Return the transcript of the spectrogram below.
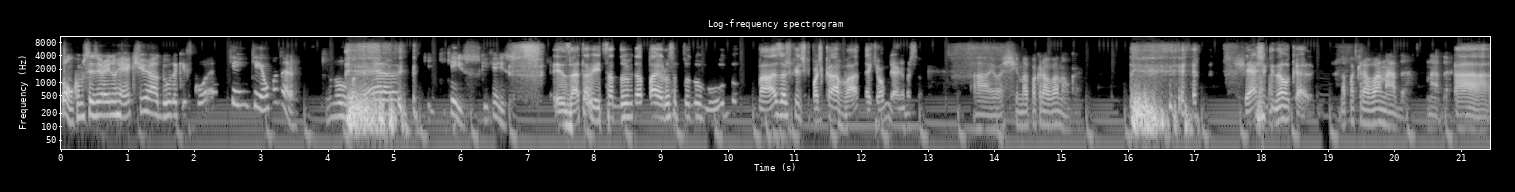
Bom, como vocês viram aí no React, a dúvida que ficou é quem, quem é o Pantera? Quem é o novo Pantera? que, que que é isso? Que que é isso? Exatamente, essa dúvida pairou sobre todo mundo. Mas acho que a gente pode cravar é que é uma mulher, né, Marcelo? Ah, eu acho que não dá pra cravar não, cara. Você acha que não, cara? Não dá pra cravar nada. Nada. Ah,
